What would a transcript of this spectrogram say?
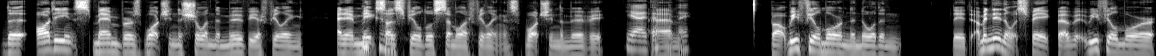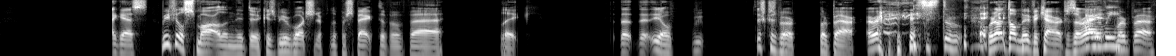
the audience members watching the show and the movie are feeling, and it makes us feel those similar feelings watching the movie. Yeah, definitely. But we feel more in the know than they do. I mean, they know it's fake, but we feel more. I guess we feel smarter than they do because we were watching it from the perspective of, uh, like, that you know, we, just because we're we're better. All right, it's just the, we're not dumb movie characters. All right, we? are better.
